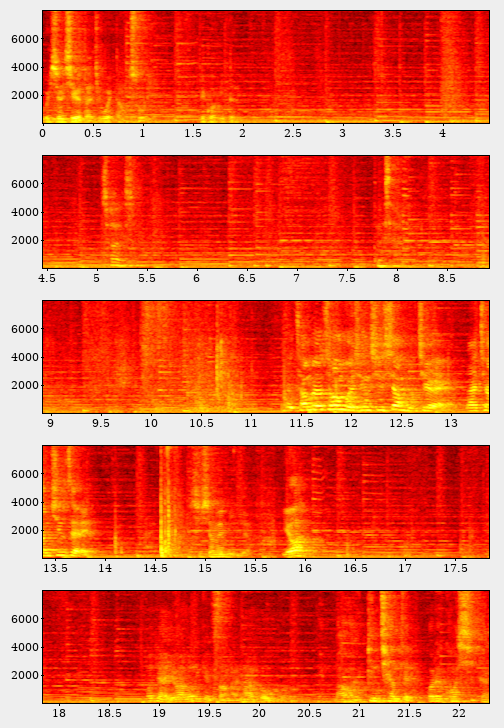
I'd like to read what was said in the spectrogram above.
卫生室的代志我会当处理，你赶紧转。蔡医师，多谢你。哎，参谋厂卫生室项目姐来签手者，是啥物物件？有啊，我订药啊拢已经送来，哪会有无？麻烦紧签者，我咧看时间。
